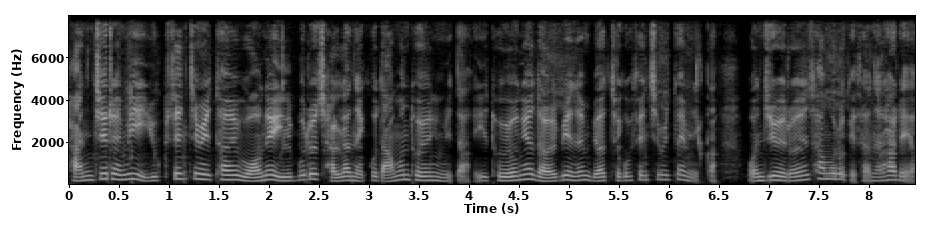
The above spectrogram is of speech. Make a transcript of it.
반지름이 6cm의 원의 일부를 잘라내고 남은 도형입니다. 이 도형의 넓이는 몇 제곱센티미터입니까? 원지율은 3으로 계산을 하래요.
